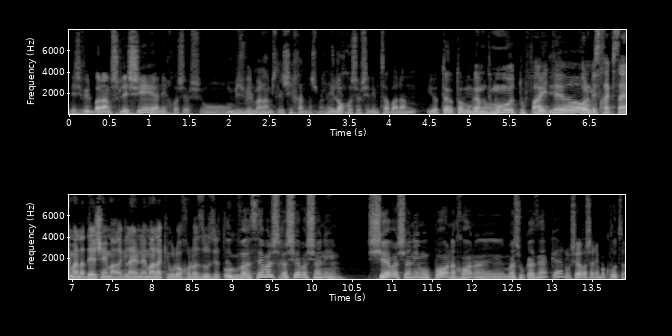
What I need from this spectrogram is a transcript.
בשביל בלם שלישי, אני חושב שהוא... בשביל בלם שלישי חד משמעית. אני לא חושב שנמצא בלם יותר טוב הוא ממנו. גם דמות, הוא פייטר, בדיוק. הוא כל משחק מסיים על הדשא עם הרגליים למעלה כי הוא לא יכול לזוז יותר. הוא כבר סמל שלך שבע שנים. שבע שנים הוא פה, נכון? אה, משהו כזה? כן, הוא שבע שנים בקבוצה.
